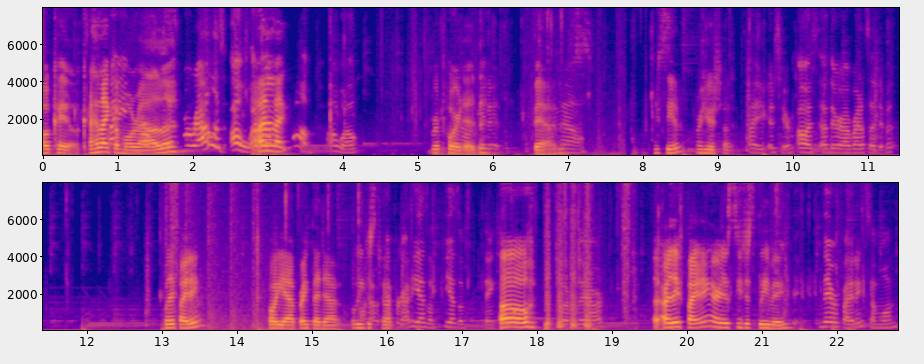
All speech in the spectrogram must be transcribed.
Okay, okay. I like a I- morale Morale is. Oh, I I, like- up. Oh well. I reported it. You see him? Or hear a shot? I, I just hear him. Oh, uh, they're uh, right outside divot. Were they fighting? Oh yeah, break that down. Oh, we Oh, just no, I forgot. He has a he has a thing. Oh, Whatever they are. are they fighting or is he just leaving? They were fighting someone.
